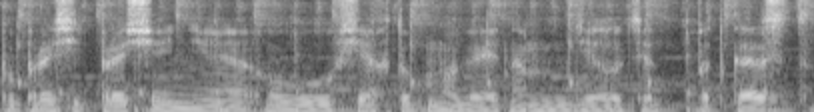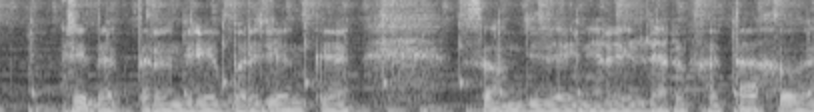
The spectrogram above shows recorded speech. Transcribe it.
попросить прощения у всех, кто помогает нам делать этот подкаст. Редактор Андрей Борзенко, саунд-дизайнер Ильдара Фатахова.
